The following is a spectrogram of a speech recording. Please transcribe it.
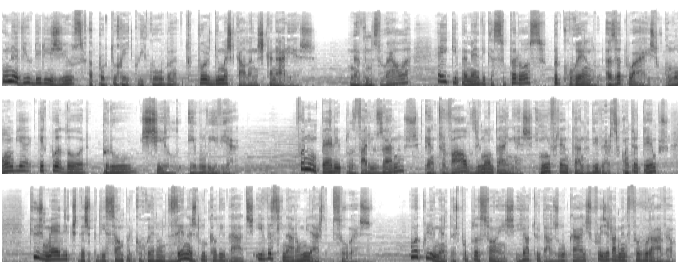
O navio dirigiu-se a Porto Rico e Cuba depois de uma escala nas Canárias. Na Venezuela, a equipa médica separou-se, percorrendo as atuais Colômbia, Equador, Peru, Chile e Bolívia. Foi num périplo de vários anos, entre vales e montanhas e enfrentando diversos contratempos, que os médicos da expedição percorreram dezenas de localidades e vacinaram milhares de pessoas. O acolhimento das populações e autoridades locais foi geralmente favorável,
